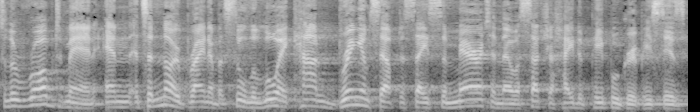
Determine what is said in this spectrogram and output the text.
to the robbed man. And it's a no brainer, but still, the lawyer can't bring himself to say Samaritan. They were such a hated people group. He says,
